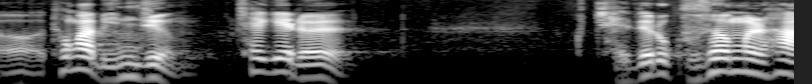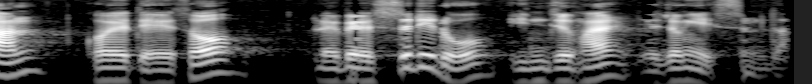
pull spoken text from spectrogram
어, 통합 인증 체계를 제대로 구성을 한 거에 대해서 레벨 3로 인증할 예정에 있습니다.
